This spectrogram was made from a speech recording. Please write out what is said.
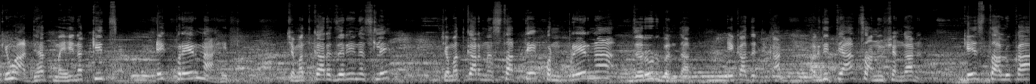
किंवा अध्यात्म हे नक्कीच एक प्रेरणा आहेत. चमत्कार जरी नसले चमत्कार नसतात ते पण प्रेरणा जरूर बनतात. एखादं ठिकाण. अगदी त्याच अनुषंगानं केस तालुका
